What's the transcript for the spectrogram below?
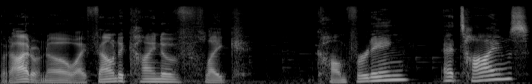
But I don't know, I found it kind of, like, comforting at times.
